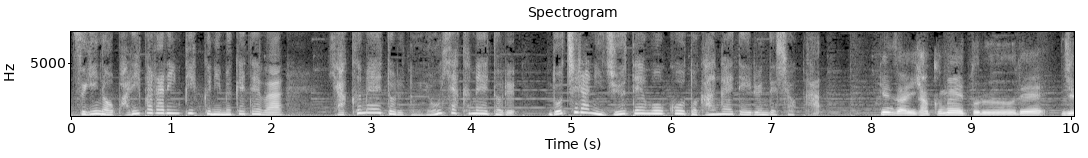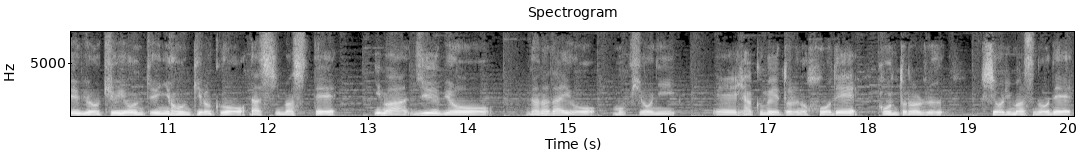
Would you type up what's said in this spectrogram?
次のパリパラリンピックに向けては、100メートルと400メートル、どちらに重点を置こうと考えているんでしょうか？現在100メートルで10秒94という日本記録を出しまして、今10秒7台を目標に100メートルの方でコントロールしておりますので、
